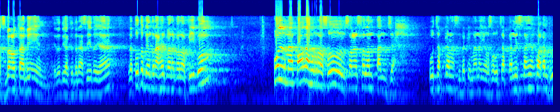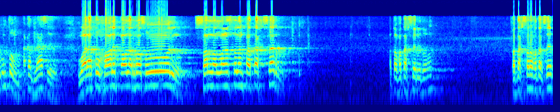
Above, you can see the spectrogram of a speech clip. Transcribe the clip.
Asba'ut tabi'in. Itu tiga generasi itu ya. Kita tutup yang terakhir barakallahu fikum. Qul ma qalahu Rasul sallallahu alaihi wasallam tanjah. Ucapkanlah sebagaimana yang Rasul ucapkan, niscaya engkau akan beruntung, akan berhasil. Wala tukhalif qaular Rasul sallallahu alaihi wasallam fatakhsar. Atau fatakhsir itu? Fatakhsar fatakhsir?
